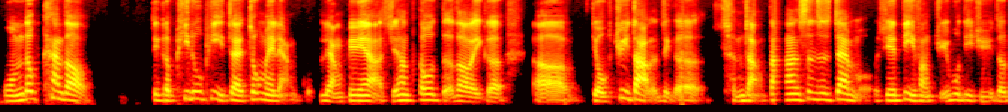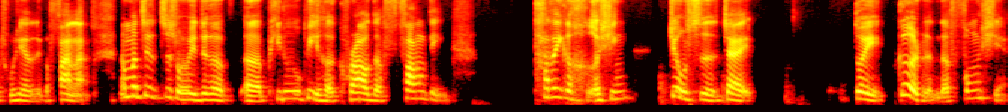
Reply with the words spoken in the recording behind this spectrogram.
我们都看到这个 P2P 在中美两两边啊，实际上都得到了一个呃有巨大的这个成长，当然甚至在某些地方局部地区都出现了这个泛滥。那么这之所以这个呃 P2P 和 Crowd Funding，它的一个核心就是在。对个人的风险，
